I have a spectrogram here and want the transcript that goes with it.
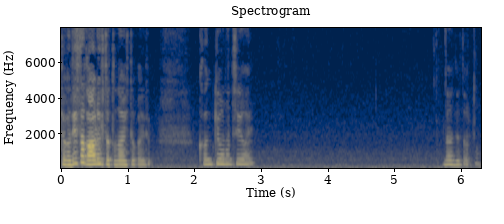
てか時差がある人とない人がいる。環境の違い。なんでだろう。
